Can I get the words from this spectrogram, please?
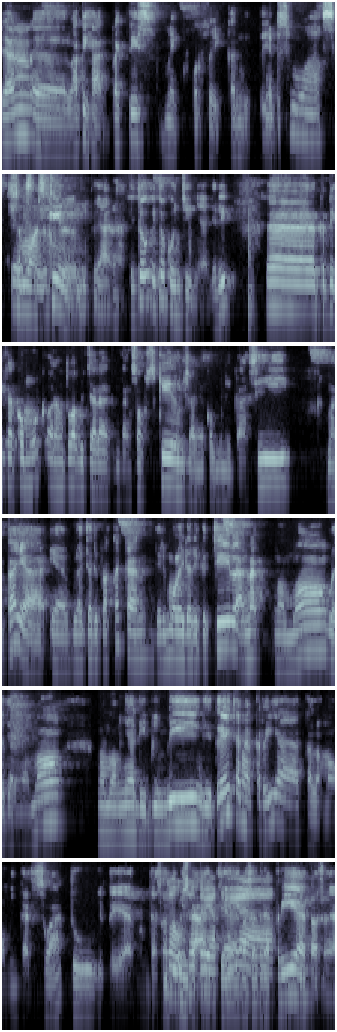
dan eh, latihan, practice make perfect kan gitu. ya. itu semua skill Semua sih. skill gitu ya. Nah, itu itu kuncinya. Jadi eh, ketika komu- orang tua bicara tentang soft skill misalnya komunikasi, maka ya ya belajar dipraktekkan. Jadi mulai dari kecil anak ngomong, belajar ngomong, ngomongnya dibimbing gitu. Eh jangan teriak kalau mau minta sesuatu gitu ya. Minta sesuatu Nggak usah minta aja, nggak usah teriak-teriak, nggak Hmm. usah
